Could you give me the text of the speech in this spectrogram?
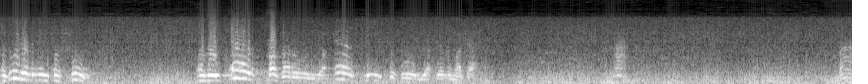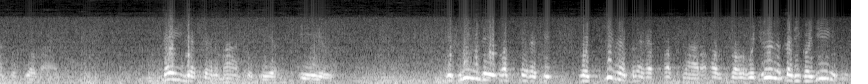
Az olyan, mint a só, amely elpazarolja, elszétozolja önmagát. Más. Mások javára. Teljesen másokért él. És mindig azt keresik, hogy kinek lehet hasznára azzal, hogy ő pedig a Jézus.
